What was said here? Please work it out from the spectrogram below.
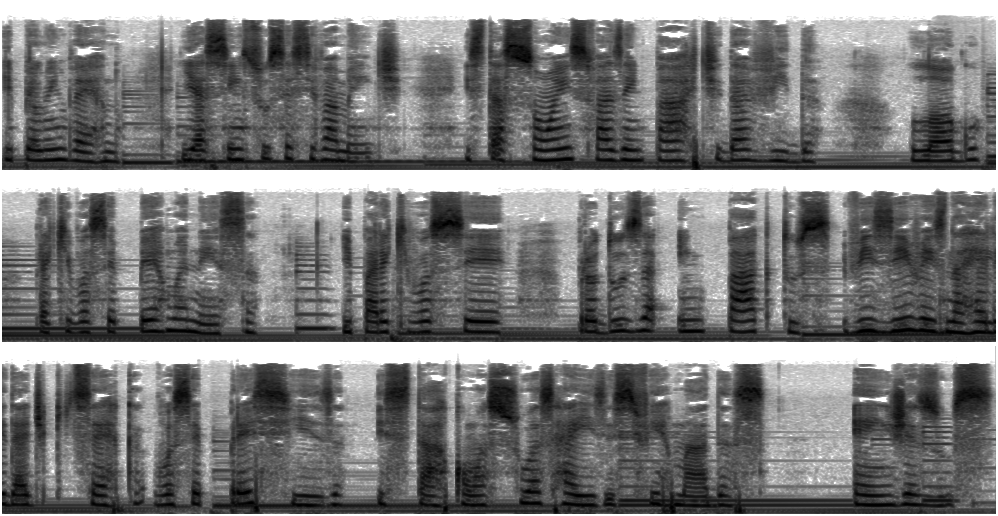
e pelo inverno, e assim sucessivamente. Estações fazem parte da vida. Logo, para que você permaneça e para que você produza impactos visíveis na realidade que te cerca, você precisa estar com as suas raízes firmadas em Jesus.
